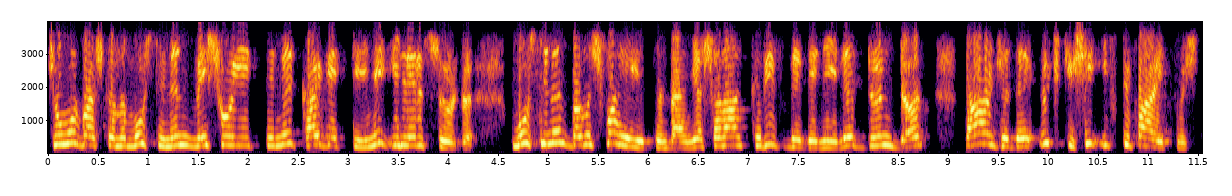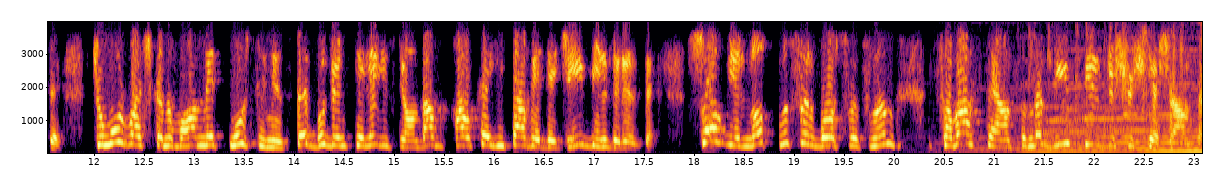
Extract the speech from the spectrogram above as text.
Cumhurbaşkanı Mursi'nin meşruiyetini kaybettiğini ileri sürdü. Mursi'nin danışma heyetinden yaşanan kriz nedeniyle dün 4, daha önce de 3 kişi istifa etmişti. Cumhurbaşkanı Muhammed Mursi'nin ise bugün televizyondan halka hitap edeceği bildirildi. Son bir not Mısır borsasının sabah seansında büyük bir düşüş yaşandı.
